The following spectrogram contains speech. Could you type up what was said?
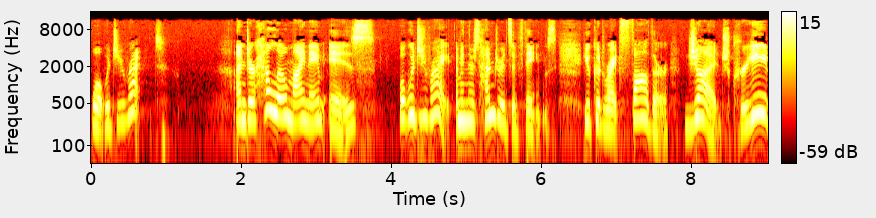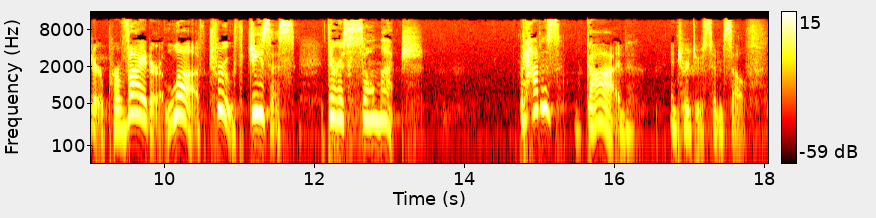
what would you write? Under hello, my name is, what would you write? I mean, there's hundreds of things. You could write Father, Judge, Creator, Provider, Love, Truth, Jesus. There is so much. But how does God introduce himself?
